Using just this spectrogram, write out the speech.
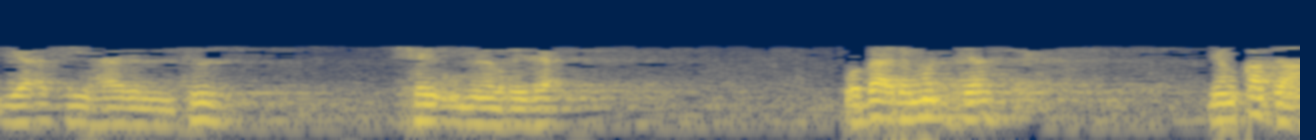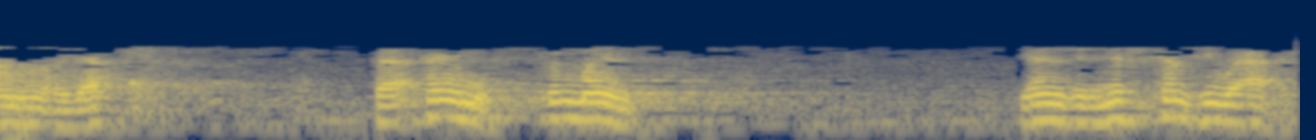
يأتي هذا الجزء شيء من الغذاء. وبعد مدة ينقطع عنه الغذاء فيموت ثم ينزل. ينزل مسكا في وعائه.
